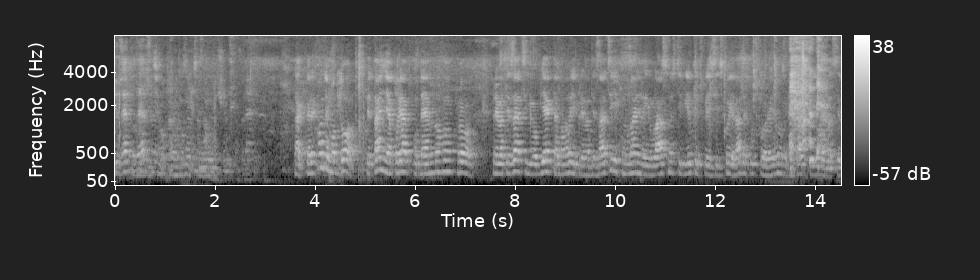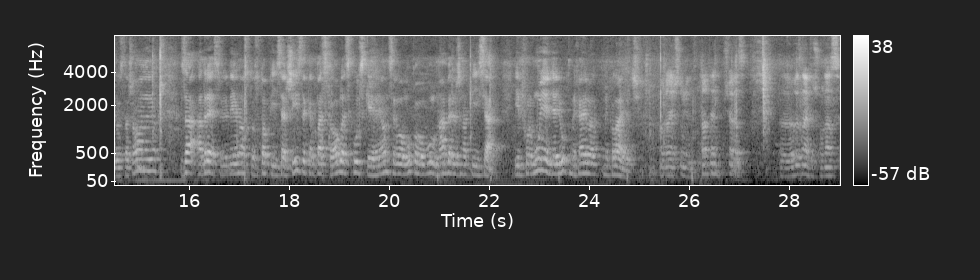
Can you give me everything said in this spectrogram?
Бюджет удержує. Так, переходимо до питання порядку денного про приватизацію об'єкта малої приватизації комунальної власності Білківської сільської ради Пуцького району Закарпатської області, розташованою за адресою 90156 Закарпатська область, Хуцький район, село Луково, вул Набережна 50. Інформує Лялюк Михайло Миколайович. День, шановні депутати. Ще раз, е, ви знаєте, що в нас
